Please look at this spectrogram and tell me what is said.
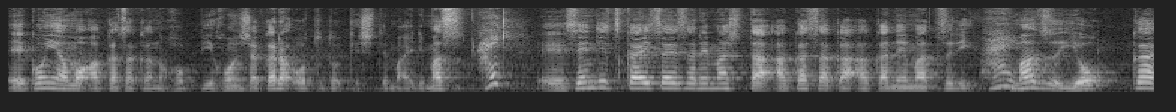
えー今夜も赤坂のホッピー本社からお届けしてまいります、はい。えー先日開催されました赤坂あかね祭り、はい。まず4日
